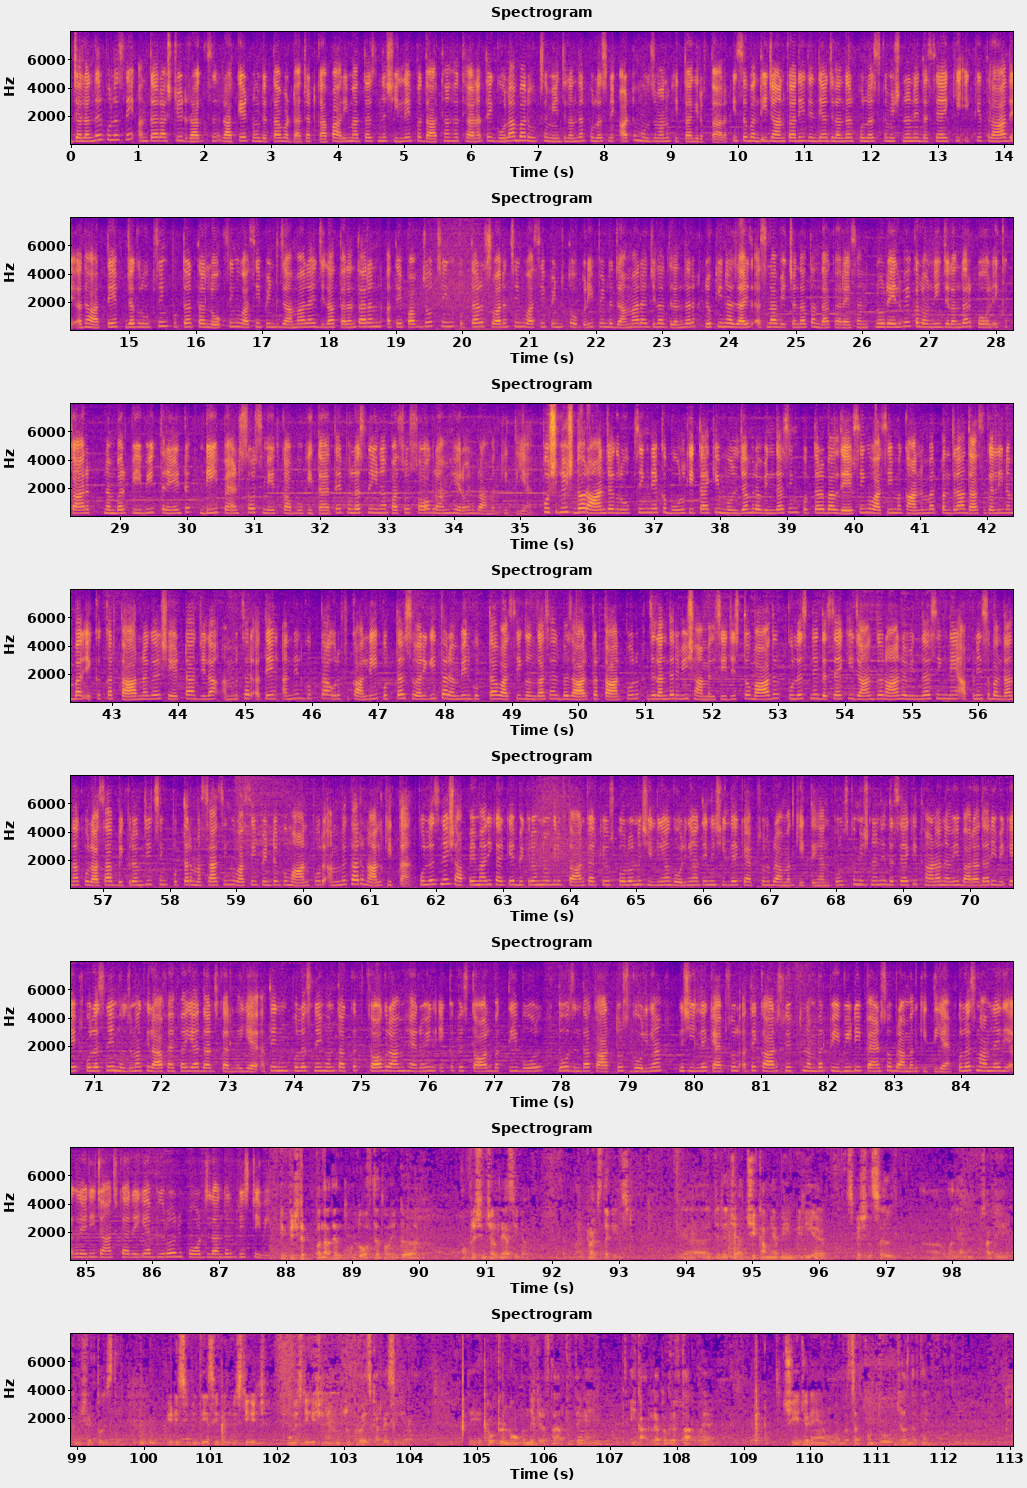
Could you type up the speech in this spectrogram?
Jalandhar police ਨੇ ਅੰਤਰਰਾਸ਼ਟਰੀ drugs rocket ਨੂੰ ਦਿੱਤਾ ਵੱਡਾ ਝਟਕਾ। ਭਾਰੀ ਮਾਤਰਾ 'ਚ ਨਸ਼ੀਲੇ ਪਦਾਰਥਾਂ, ਹਥਿਆਰਾਂ ਤੇ ਗੋਲਾ ਬਾਰੂਦ ਸਮੇਤ ਜਲੰਧਰ ਪੁਲਿਸ ਨੇ 8 ਮੁਲਜ਼ਮਾਂ ਨੂੰ ਕੀਤਾ ਗ੍ਰਿਫਤਾਰ। ਇਸ ਸੰਬੰਧੀ ਜਾਣਕਾਰੀ ਦਿੰਦਿਆਂ ਜਲੰਧਰ ਪੁਲਿਸ ਕਮਿਸ਼ਨਰ ਨੇ ਦੱਸਿਆ ਕਿ ਇੱਕ ਇਤਲਾਹ ਦੇ ਆਧਾਰ ਤੇ ਜਗਰੂਪ ਸਿੰਘ ਪੁੱਤਰ ਤਰਲੋਕ ਸਿੰਘ ਵਾਸੀ ਪਿੰਡ ਜਾਮਾਰਾਏ, ਜ਼ਿਲ੍ਹਾ ਤਰਨਤਾਰਨ ਅਤੇ ਪਵਜੋਤ ਸਿੰਘ ਪੁੱਤਰ ਸਵਰਨ ਸਿੰਘ ਵਾਸੀ ਪਿੰਡ ਧੋਗੜੀ ਪਿੰਡ ਜਾਮਾਰਾਏ, ਜ਼ਿਲ੍ਹਾ ਜਲੰਧਰ, ਜੋ ਕਿ ਨਾਜਾਇਜ਼ ਅਸਲਾ ਵੇਚਣ ਦਾ ਧੰਦਾ ਕਰ ਰਹੇ ਸਨ। ਨੂੰ ਰੇਲਵੇ ਕਲੋਨੀ ਜਲੰਧਰ ਕੋਲ ਇੱਕ ਕਾਰ ਨੰਬਰ PB 63 D 6500 ਸਮੇਤ ਕਾਬੂ ਕੀਤਾ ਹੈ ਤੇ ਪੁਲਿਸ ਨੇ ਇਹਨਾਂ ਪਾਸੋਂ 100 ਗ੍ਰਾਮ ਹੈਰੋਇਨ ਬਰਾਮਦ ਕੀਤੀ ਹੈ। ਪੁੱਛਗਿੱਛ ਦੌਰਾਨ ਜਗਰੂਪ ਸਿੰਘ ਨੇ ਕਬੂਲ ਕੀਤਾ ਕਿ ਮੁਲਜ਼ਮ ਰਵਿੰਦਰ ਸਿੰਘ, ਪੁੱਤਰ ਬਲਦੇਵ ਸਿੰਘ, ਵਾਸੀ ਮਕਾਨ ਨੰਬਰ 1510 ਗਲੀ ਨੰਬਰ 1 ਕਰਤਾਰ ਨਗਰ ਛੇਟਾ ਜ਼ਿਲ੍ਹਾ, ਅੰਮ੍ਰਿਤਸਰ ਅਤੇ ਅਨਿਲ ਗੁਪਤਾ ਉਰਫ ਕਾਲੀ ਪੁੱਤਰ ਸਵਰਗੀ ਧਰਮਵੀਰ ਗੁਪਤਾ, ਵਾਸੀ ਗੰਗਾਸਰ ਬਾਜ਼ਾਰ, ਕਰਤਾਰਪੁਰ ਜਲੰਧਰ ਵੀ ਸ਼ਾਮਿਲ ਸੀ। ਜਿਸ ਤੋਂ ਬਾਅਦ ਪੁਲਿਸ ਨੇ ਦੱਸਿਆ ਕਿ ਜਾਂਚ ਦੌਰਾਨ ਰਵਿੰਦਰ ਸਿੰਘ ਨੇ ਆਪਣੇ ਸਬੰਧਾਂ ਦਾ ਖੁਲਾਸਾ ਬਿਕਰਮਜੀਤ ਸਿੰਘ, ਪੁੱਤਰ ਮੱਸਾ ਸਿੰਘ, ਵਾਸੀ ਪਿੰਡ ਮਾਨਪੁਰ ਅੰਮ੍ਰਿਤਸਰ ਨਾਲ ਕੀਤਾ। ਪੁਲਿਸ ਨੇ ਛਾਪੇਮਾਰੀ ਕਰਕੇ ਬਿਕਰਮ ਨੂੰ ਗ੍ਰਿਫਤਾਰ ਕਰਕੇ ਉਸ ਕੋਲੋਂ ਨਸ਼ੀਲੀਆਂ ਗੋਲੀਆਂ ਅਤੇ ਨਸ਼ੀਲੇ ਕੈਪਸੂਲ ਬਰਾਮਦ ਕੀਤੇ ਹਨ। ਪੁਲਿਸ ਕਮਿਸ਼ਨਰ ਨੇ ਦੱਸਿਆ ਕਿ ਥਾਣਾ ਨਵੀਂ ਬਾਰਾਦਾਰੀ ਵਿਖੇ ਪੁਲਿਸ ਨੇ ਮੁਲਜ਼ਮਾਂ ਖਿਲਾਫ ਐਫ ਆਈ ਆਰ ਦਰਜ ਕਰ ਲਈ ਹੈ ਅਤੇ ਪੁਲਿਸ ਨੇ ਹੁਣ ਤੱਕ 100 ਗ੍ਰਾਮ ਹੈਰੋਇਨ, ਇੱਕ ਪਿਸਤੌਲ 32 ਬੋਲ ਦੋ ਜ਼ਿੰਦਾ ਕਾਰਤੂਸ ਗੋਲੀਆਂ, ਨਸ਼ੀਲੇ ਕੈਪਸੂਲ ਅਤੇ ਕਾਰ ਸਵਿਫਟ ਨੰਬਰ PBD 6500 ਬਰਾਮਦ ਕੀਤੀ ਹੈ। ਪੁਲਿਸ ਮਾਮਲੇ ਦੀ ਅਗਲੇਰੀ ਜਾਂਚ ਕਰ ਰਹੀ ਹੈ। Bureau report Jalandhar Brij TV. ਇਹ ਪਿਛਲੇ 15 ਦਿਨ ਤੋਂ 2 ਹਫ਼ਤੇ ਤੋਂ ਇੱਕ ਆਪਰੇਸ਼ਨ ਚੱਲ ਰਿਹਾ ਸੀਗਾ ਡਰੱਗਸ ਦੇ ਅਗੇਂਸਟ ਜਿਹਦੇ 'ਚ ਅੱਛੀ ਕਾਮਯਾਬੀ ਮਿਲੀ ਹੈ ਸਪੈਸ਼ਲ ਸੈੱਲ ਵਾਲਿਆਂ ਨੂੰ, ਸਾਡੀ ਕਮਿਸ਼ਨਰ ਪੁਲਿਸ ਦੇ। ਏਡੀਸੀਪੀ ਤੇ ਏਸੀਪੀ ਇਨਵੈਸਟੀਗੇਟ ਇਨਵੈਸਟੀਗੇਸ਼ਨ ਨੂੰ ਸੁਪਰਵਾਈਜ਼ ਕਰ ਰਹੇ ਸੀਗੇ। ਤੇ ਟੋਟਲ 9 ਬੰਦੇ ਗ੍ਰਿਫਤਾਰ ਕੀਤੇ ਗਏ ਇੱਕ ਆਗਰਾ ਤੋਂ ਗ੍ਰਿਫਤਾਰ ਹੋਇਆ 6 ਜਿਹੜੇ ਆ ਉਹ ਅੰਮ੍ਰਿਤਸਰ ਤੋਂ, ਦੋ ਜਲੰਧਰ ਦੇ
